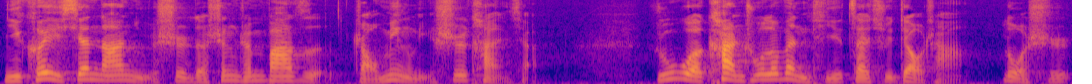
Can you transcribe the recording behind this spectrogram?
你可以先拿女士的生辰八字找命理师看一下，如果看出了问题，再去调查落实。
